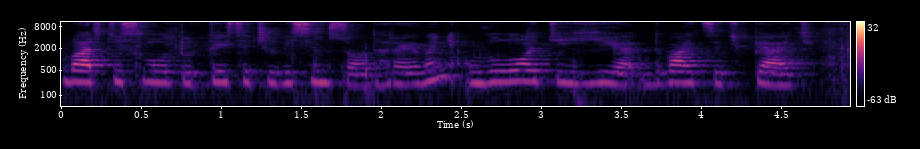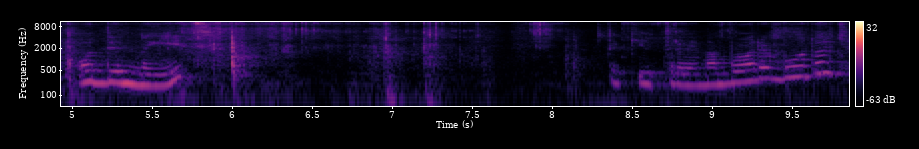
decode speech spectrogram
Вартість лоту 1800 гривень. В лоті є 25 одиниць. Такі три набори будуть.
